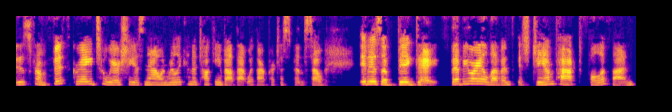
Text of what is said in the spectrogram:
is from fifth grade to where she is now and really kind of talking about that with our participants. So it is a big day. February 11th is jam packed full of fun.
